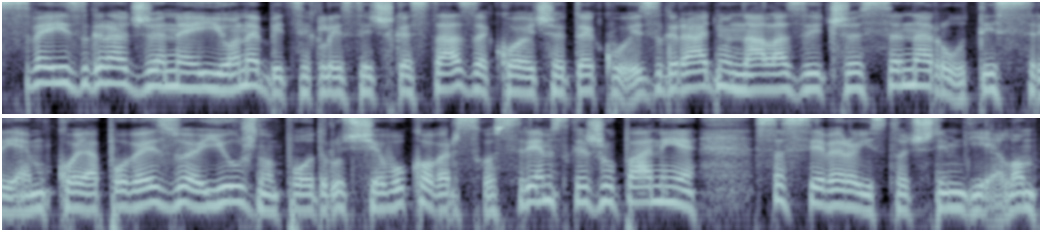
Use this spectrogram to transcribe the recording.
Sve izgrađene i one biciklističke staze koje će tek u izgradnju nalazit će se na ruti Srijem koja povezuje južno područje Vukovarsko-Srijemske županije sa sjeveroistočnim dijelom.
